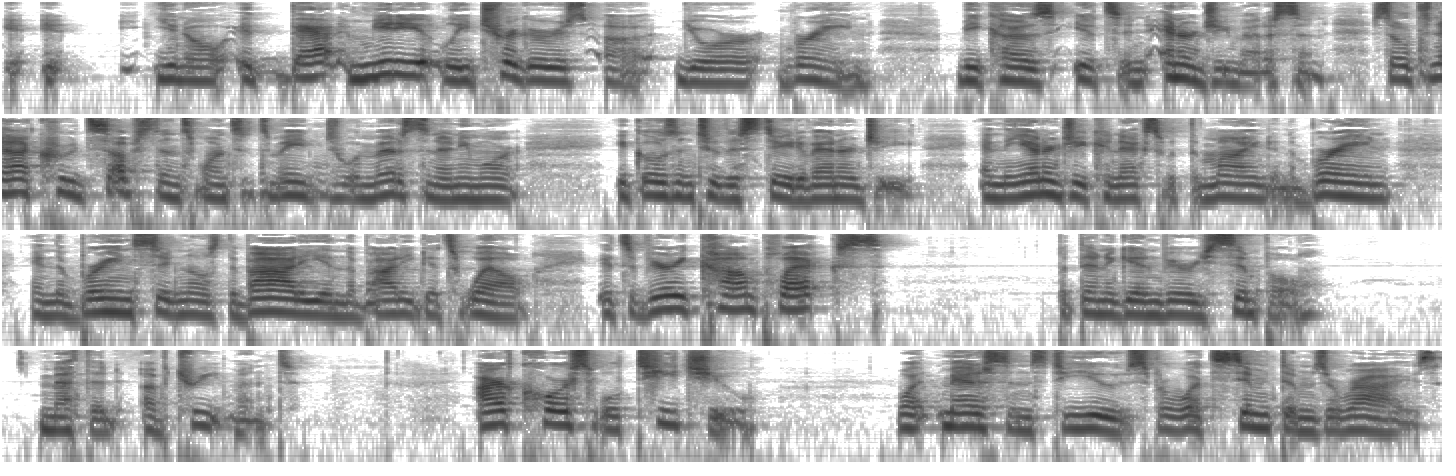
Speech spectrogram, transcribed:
it, it you know it, that immediately triggers uh, your brain because it's an energy medicine. So it's not crude substance once it's made into a medicine anymore. It goes into the state of energy and the energy connects with the mind and the brain, and the brain signals the body, and the body gets well. It's a very complex, but then again, very simple method of treatment. Our course will teach you what medicines to use for what symptoms arise,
